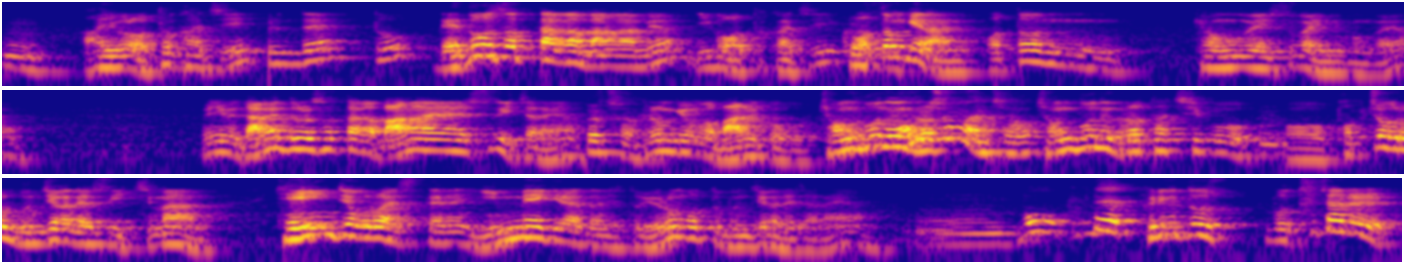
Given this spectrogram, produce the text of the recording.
음. 아 이걸 어떡하지? 그런데 또 내 돈 썼다가 망하면 이거 어떡하지? 그렇습니다. 어떤 게 난, 어떤 경우의 수가 있는 건가요? 왜냐면 남의 돈을 썼다가 망할 수도 있잖아요. 그렇죠. 그런 경우가 많을 거고 정부는 그렇, 엄청 많죠. 정부는 그렇다 치고 음. 어, 법적으로 문제가 될 수 있지만 개인적으로 했을 때는 인맥이라든지 또 이런 것도 문제가 되잖아요. 음, 뭐 근데 그리고 또 뭐 투자를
